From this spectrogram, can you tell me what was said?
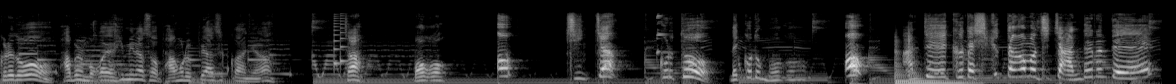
그래도 밥을 먹어야 힘이 나서 방울을 빼앗을 거 아니야. 자, 먹어. 어? 진짜? 그렇도 내 거도 먹어. 어? 안 돼. 그다 식욕당하면 진짜 안 되는데.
